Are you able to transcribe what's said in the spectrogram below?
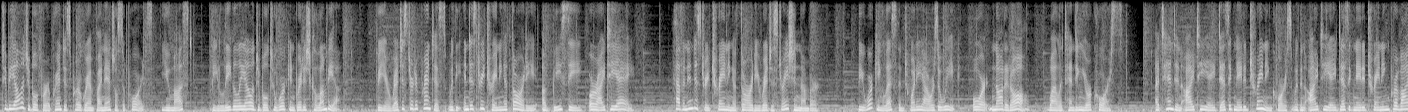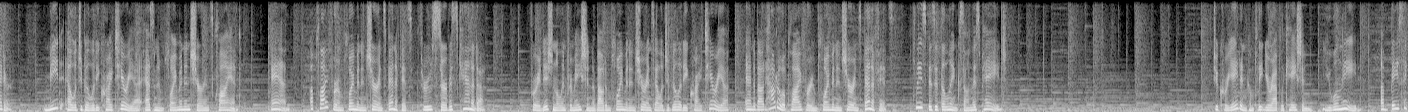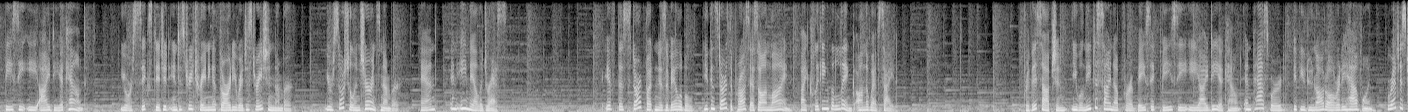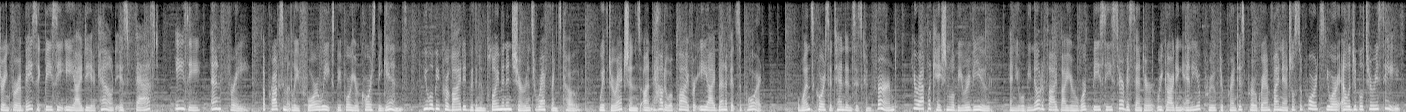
To be eligible for Apprentice Program financial supports, you must be legally eligible to work in British Columbia, be a registered apprentice with the Industry Training Authority of BC or ITA, have an Industry Training Authority registration number, be working less than 20 hours a week or not at all while attending your course. Attend an ITA designated training course with an ITA designated training provider. Meet eligibility criteria as an employment insurance client. And apply for employment insurance benefits through Service Canada. For additional information about employment insurance eligibility criteria and about how to apply for employment insurance benefits, please visit the links on this page. To create and complete your application, you will need a basic BCeID account, your six-digit Industry Training Authority registration number, your social insurance number, and an email address. If the Start button is available, you can start the process online by clicking the link on the website. For this option, you will need to sign up for a basic BCeID account and password if you do not already have one. Registering for a basic BCeID account is fast, easy, and free. Approximately four weeks before your course begins, you will be provided with an employment insurance reference code with directions on how to apply for EI benefit support. Once course attendance is confirmed, your application will be reviewed and you will be notified by your WorkBC Service Center regarding any approved apprentice program financial supports you are eligible to receive.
